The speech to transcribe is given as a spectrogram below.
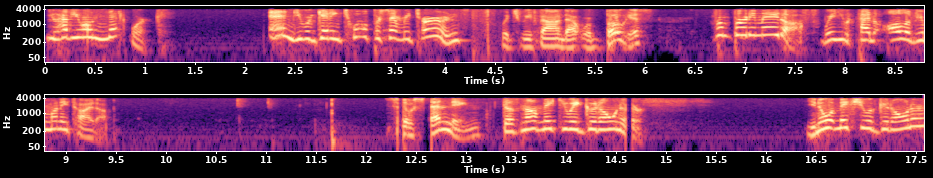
You have your own network. And you were getting 12% returns, which we found out were bogus, from Bernie Madoff, where you had all of your money tied up. So spending does not make you a good owner. You know what makes you a good owner?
